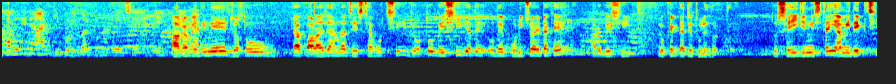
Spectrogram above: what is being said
আগামী দিনে আর কি পরিকল্পনা রয়েছে? আগামী দিনে যতটা পারা যায় আমরা চেষ্টা করছি যত বেশি যাতে ওদের পরিচয়টাকে আরও বেশি লোকের কাছে তুলে ধরতে। তো সেই জিনিসটাই আমি দেখছি।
